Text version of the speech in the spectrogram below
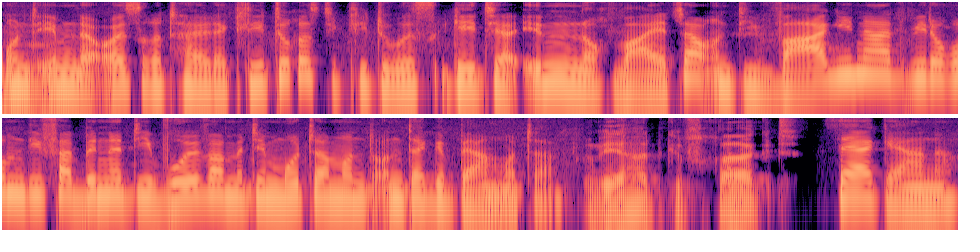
und eben der äußere Teil der Klitoris. Die Klitoris geht ja innen noch weiter und die Vagina wiederum, die verbindet die Vulva mit dem Muttermund und der Gebärmutter. Wer hat gefragt? Sehr gerne.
